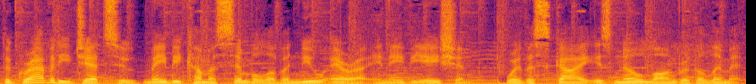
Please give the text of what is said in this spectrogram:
the Gravity Jetsuit may become a symbol of a new era in aviation, where the sky is no longer the limit.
